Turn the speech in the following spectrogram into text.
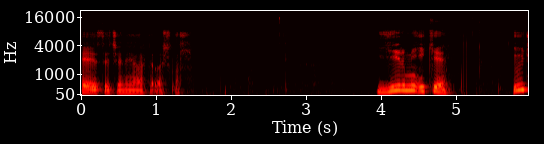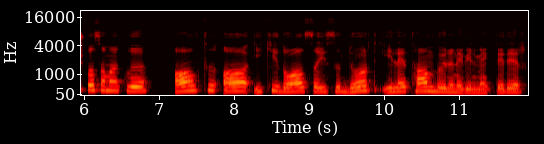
E seçeneği arkadaşlar. 22. 3 basamaklı 6A2 doğal sayısı 4 ile tam bölünebilmektedir.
